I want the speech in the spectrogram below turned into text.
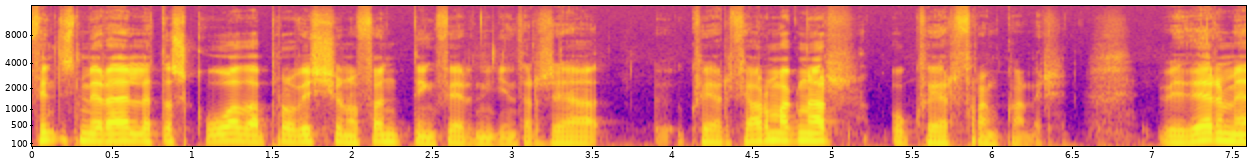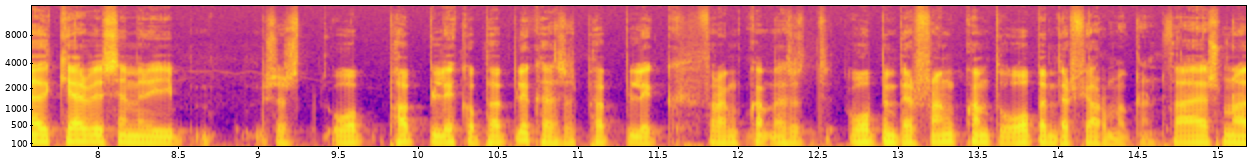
finnst mér aðeinlegt að skoða provision og funding fyrningin þar að segja hver fjármagnar og hver framkvæmir. Við erum með kerfið sem er í sérst, public og public, það er sérst, public framkvæm, sérst, ofinber framkvæmt og ofinber fjármagnar. Það er svona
